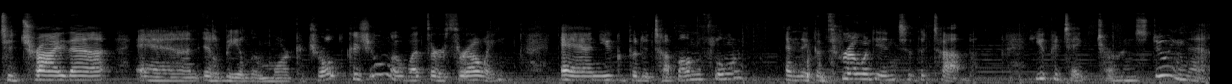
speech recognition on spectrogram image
to try that and it'll be a little more controlled because you'll know what they're throwing. And you can put a tub on the floor and they can throw it into the tub. You could take turns doing that.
